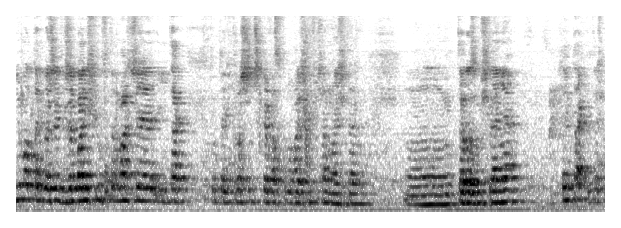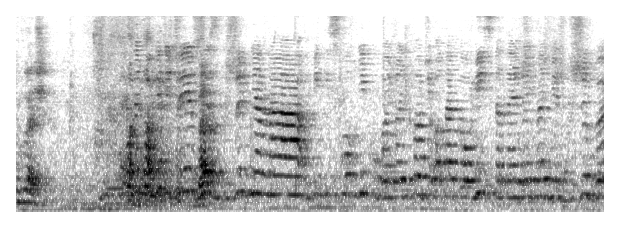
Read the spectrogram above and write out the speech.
mimo tego, że grzebaliśmy w temacie i tak tutaj troszeczkę Was próbowaliśmy wciągnąć ten, to rozmyślenie, to i tak jesteśmy w lesie. Chcę powiedzieć, że jest, jest grzybnia na wiki słowniku, bo jeżeli chodzi o taką listę, to jeżeli weźmiesz grzyby,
